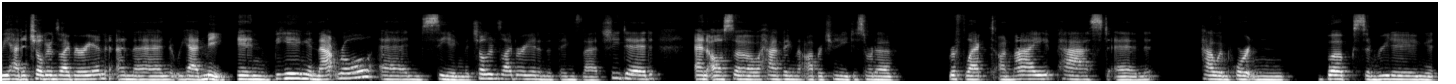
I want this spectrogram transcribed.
We had a children's librarian, and then we had me. In being in that role and seeing the children's librarian and the things that she did, and also having the opportunity to sort of reflect on my past and how important books and reading and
